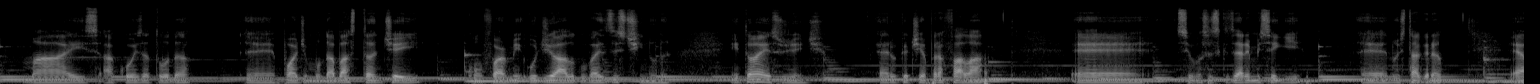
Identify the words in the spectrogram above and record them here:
Mas a coisa toda é, pode mudar bastante aí conforme o diálogo vai existindo, né? Então é isso, gente. Era o que eu tinha para falar. É, se vocês quiserem me seguir é, no Instagram, é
